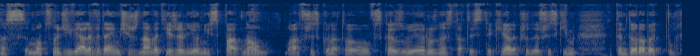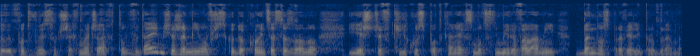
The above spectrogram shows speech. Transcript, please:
nas mocno dziwi, ale wydaje mi się, że nawet jeżeli oni spadną, a wszystko na to wskazuje, różne statystyki, ale przede wszystkim ten dorobek punktowy po 23 meczach, to wydaje mi się, że mimo wszystko do końca sezonu jeszcze w kilku spotkaniach z mocnymi rywalami będą sprawiali problemy.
